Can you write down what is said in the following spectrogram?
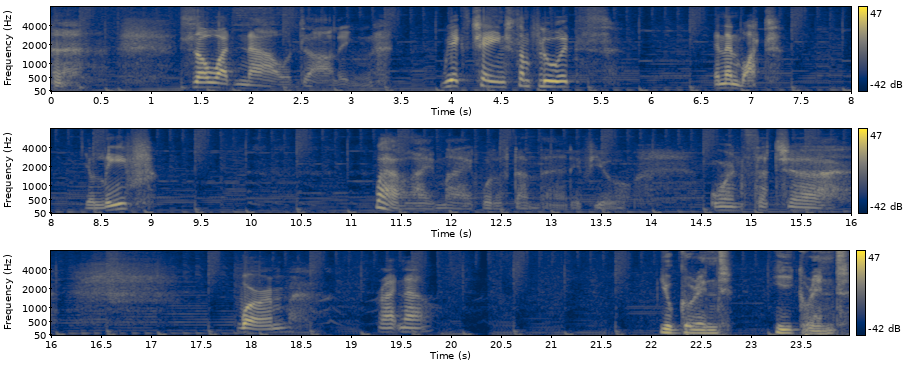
so what now, darling? We exchanged some fluids, and then what? You leave? Well, I might would have done that if you weren't such a worm right now. You grinned. He grinned.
